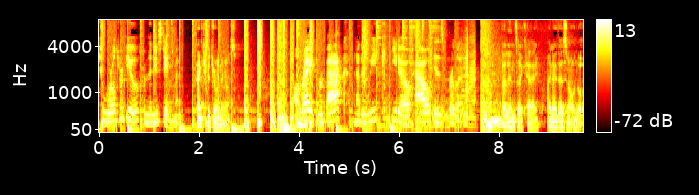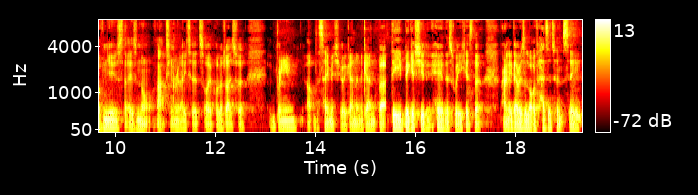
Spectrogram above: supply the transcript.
to World Review from the New Statesman. Thank you for joining us. All right, we're back. Another week. Ido, how is Berlin? Berlin's okay. I know there's not a lot of news that is not vaccine related, so I apologize for bringing up the same issue again and again. But the big issue here this week is that apparently there is a lot of hesitancy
